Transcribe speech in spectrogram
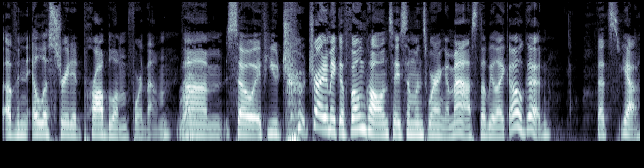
of an illustrated problem for them. Right. Um, so if you tr- try to make a phone call and say someone's wearing a mask, they'll be like, "Oh, good, that's yeah,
